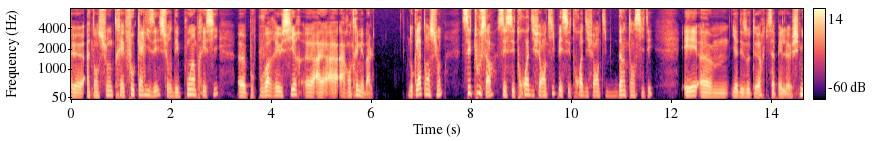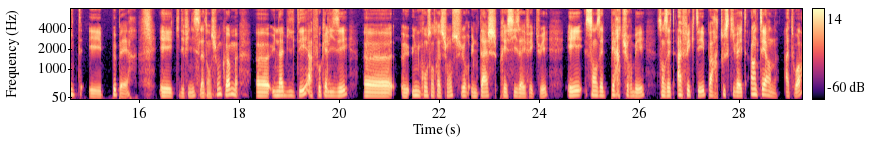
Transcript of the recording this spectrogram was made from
euh, attention très focalisée sur des points précis pour pouvoir réussir à rentrer mes balles. Donc l'attention, c'est tout ça, c'est ces trois différents types et ces trois différents types d'intensité. Et euh, il y a des auteurs qui s'appellent Schmitt et Pepper et qui définissent l'attention comme euh, une habileté à focaliser euh, une concentration sur une tâche précise à effectuer et sans être perturbé, sans être affecté par tout ce qui va être interne à toi,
